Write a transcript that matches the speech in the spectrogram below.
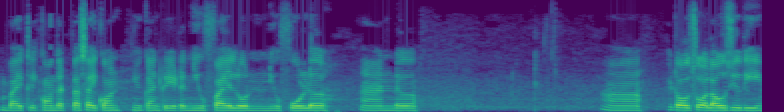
by click on that plus icon you can create a new file or new folder and uh, uh it also allows you the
